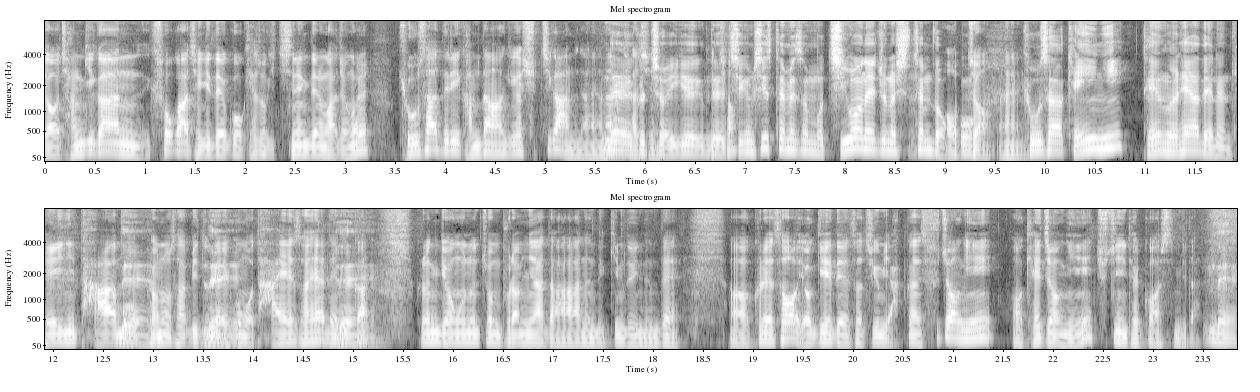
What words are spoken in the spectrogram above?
어, 장기간 소가 제기되고 계속 진행되는 과정을 교사들이 감당하기가 쉽지가 않아요. 네, 사실. 그렇죠. 이게 근데 그렇죠? 지금 시스템에서 뭐 지원해주는 시스템도 없고. 네. 교사 개인이 대응을 해야 되는 개인이 다뭐 네. 변호사비도 네. 내고 뭐 다 해서 해야 되니까 네. 그런 경우는 좀 불합리하다는 느낌도 있는데 어, 그래서 여기에 대해서 지금 약간 수정이 어, 개정이 추진이 될 것 같습니다. 네.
